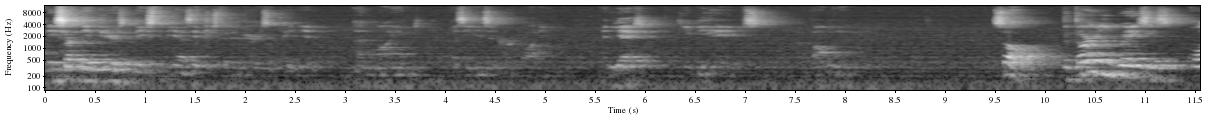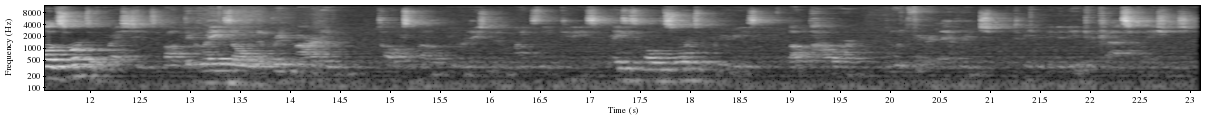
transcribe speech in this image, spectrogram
and he certainly appears at least to be as interested in Mary's opinion and mind as he is in her body. And yet, he behaves abominably. So, the diary raises all sorts of questions about the grey zone that Brit Martin talks about in relation to the Magazine case. It raises all sorts of queries about power and unfair leverage between in an interclass relationship.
